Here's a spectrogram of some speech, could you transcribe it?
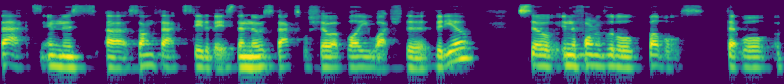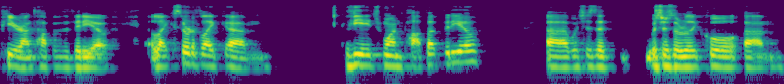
facts in this uh, Songfacts database, then those facts will show up while you watch the video. So in the form of little bubbles that will appear on top of the video, like sort of like um, VH1 pop-up video, uh, which is a which is a really cool um,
